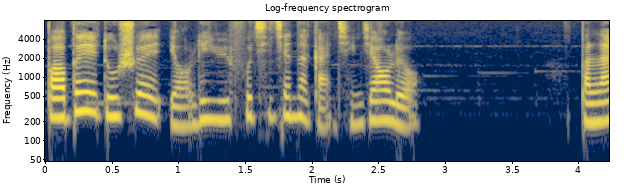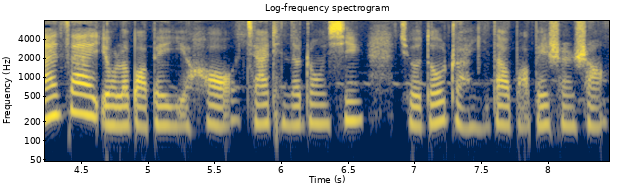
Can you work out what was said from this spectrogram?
宝贝独睡有利于夫妻间的感情交流。本来在有了宝贝以后，家庭的重心就都转移到宝贝身上。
